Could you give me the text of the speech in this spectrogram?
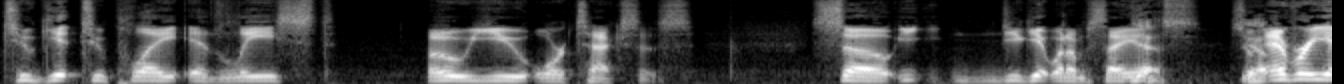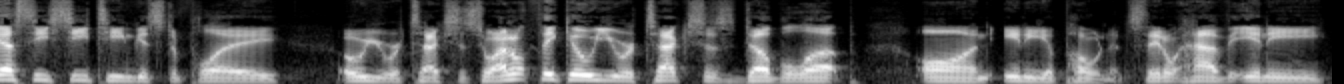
to get to play at least OU or Texas. So, do you get what I'm saying? Yes. So Yep. every SEC team gets to play OU or Texas. So I don't think OU or Texas double up on any opponents. They don't have any.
